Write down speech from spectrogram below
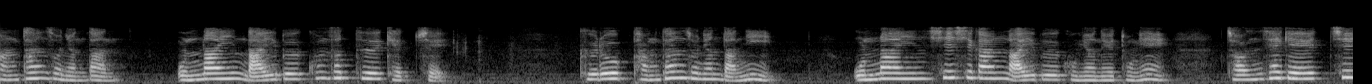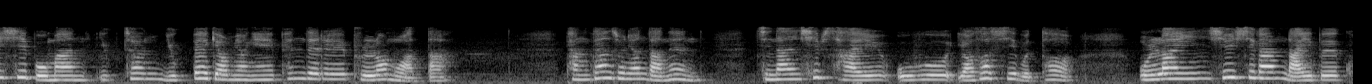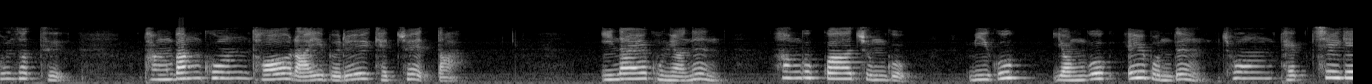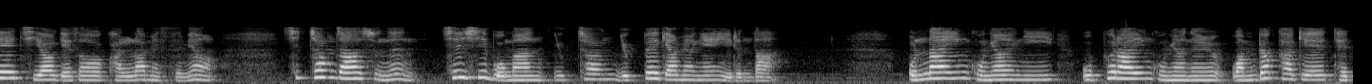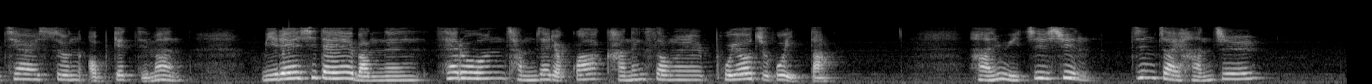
방탄소년단 온라인 라이브 콘서트 개최 그룹 방탄소년단이 온라인 실시간 라이브 공연을 통해 전 세계 75만 6,600여 명의 팬들을 불러 모았다. 방탄소년단은 지난 14일 오후 6시부터 온라인 실시간 라이브 콘서트 방방콘 더 라이브를 개최했다. 이날 공연은 한국과 중국, 미국, 영국, 일본 등 총 107개 지역에서 관람했으며 시청자 수는 75만 6,600여 명에 이른다. 온라인 공연이 오프라인 공연을 완벽하게 대체할 순 없겠지만 미래 시대에 맞는 새로운 잠재력과 가능성을 보여주고 있다. 한유 지신 진짜 한줄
